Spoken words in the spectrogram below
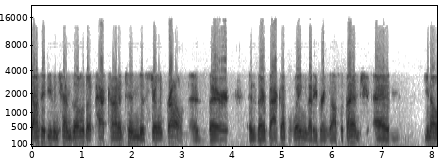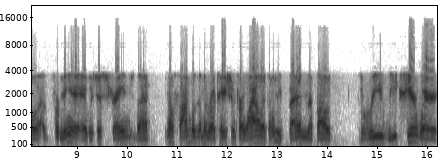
Donte DiVincenzo to Pat Connaughton to Sterling Brown as their as their backup wing that he brings off the bench. And you know, for me, it was just strange that you know Thon was in the rotation for a while. It's only been about three weeks here where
